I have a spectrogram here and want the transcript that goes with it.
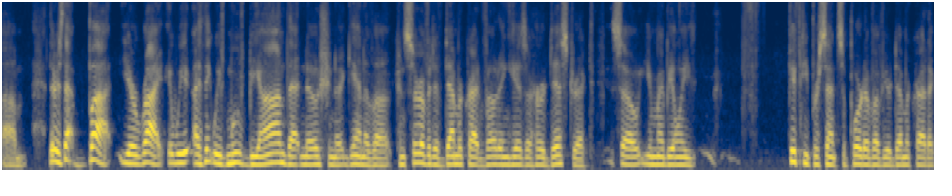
um, there's that. But you're right. We I think we've moved beyond that notion again of a conservative Democrat voting his or her district. So you might be only 50% supportive of your Democratic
